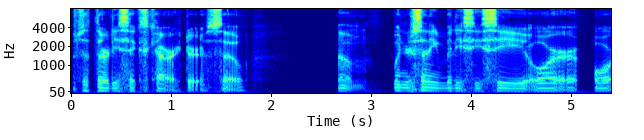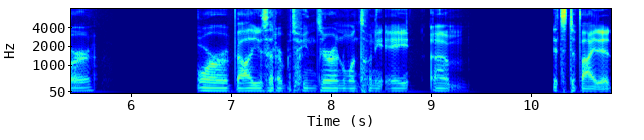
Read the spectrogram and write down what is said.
which is 36 characters. So, um, when you're sending MIDI CC or, or, or values that are between 0 and 128, um, it's divided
